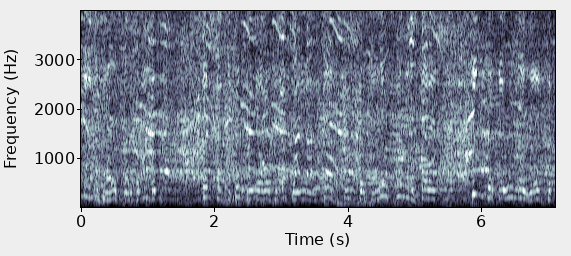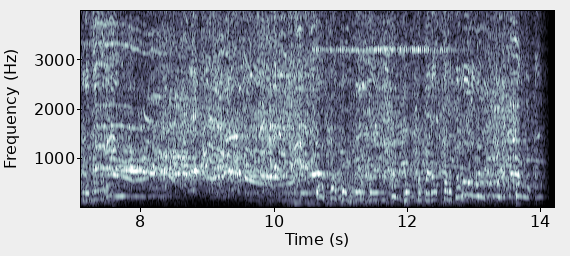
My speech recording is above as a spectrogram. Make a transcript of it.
tenemos a Oscar tomando ventaja por primera vez en la pelea, 3 puntos a 2, cuando nos quedan 5 segundos de este primer round. Los jueces marcan un punto para Héctor Severo, por lo.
